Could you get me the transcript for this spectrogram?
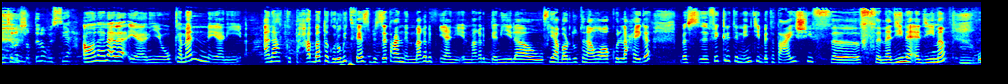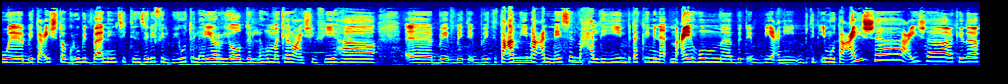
أنت نشطت له بالسياحة. آه لا لا لا يعني وكمان يعني أنا كنت حابة تجربة فاس بالذات عن المغرب يعني المغرب جميلة وفيها برضو تنوع وكل حاجة بس فكرة إن انت بتتعايشي في في مدينة قديمة وبتعيشي تجربة بقى إن انت بتنزلي في البيوت اللي هي الرياض اللي هم كانوا عايشين فيها آه، بتتعاملي مع الناس المحليين بتاكلي معاهم بت يعني بتبقي متعايشة عيشه كده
